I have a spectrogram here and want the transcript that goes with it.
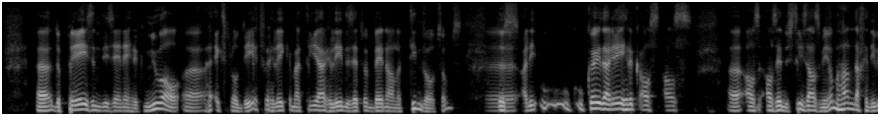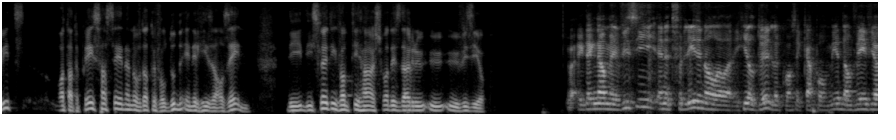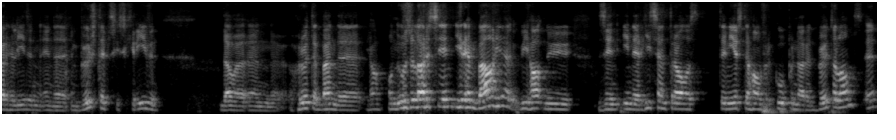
De prijzen die zijn eigenlijk nu al geëxplodeerd. Vergeleken met drie jaar geleden zitten we bijna aan het tienvoud soms. dus allee, hoe, hoe, hoe, kun je daar eigenlijk als, als uh, als, als industrie zelfs mee omgaan, dat je niet weet wat dat de prijs gaat zijn en of dat er voldoende energie zal zijn. Die, die sluiting van TH, wat is daar uw, uw, uw visie op? Ik denk dat mijn visie in het verleden al heel duidelijk was. Ik heb al meer dan vijf jaar geleden in, in beurstips geschreven dat we een uh, grote bende ja, zijn hier in België. Wie gaat nu zijn energiecentrales ten eerste gaan verkopen naar het buitenland? Hè?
